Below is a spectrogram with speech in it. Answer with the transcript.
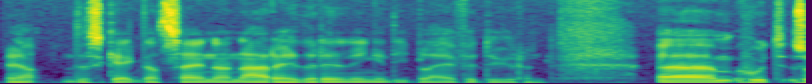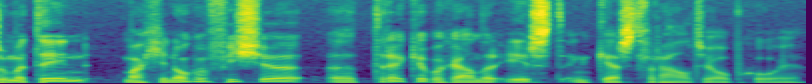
Ja, dus kijk, dat zijn uh, nare herinneringen die blijven duren. Um, goed, zometeen mag je nog een fiche trekken. We gaan er eerst een kerstverhaaltje op gooien.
